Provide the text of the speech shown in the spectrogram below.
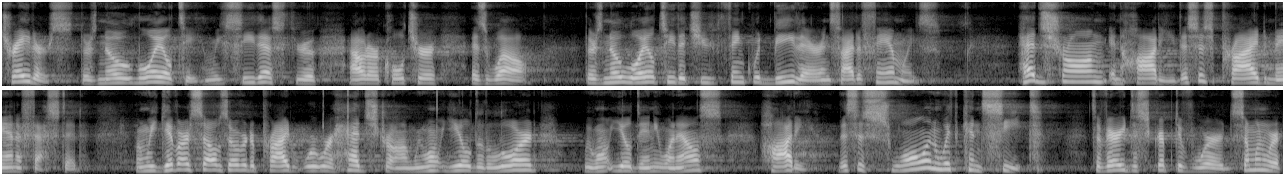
Traitors, there's no loyalty. And we see this throughout our culture as well. There's no loyalty that you think would be there inside of families. Headstrong and haughty, this is pride manifested. When we give ourselves over to pride, we're headstrong. We won't yield to the Lord, we won't yield to anyone else. Haughty, this is swollen with conceit. It's a very descriptive word. Someone where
